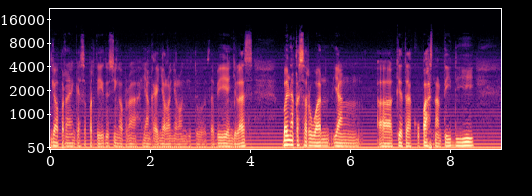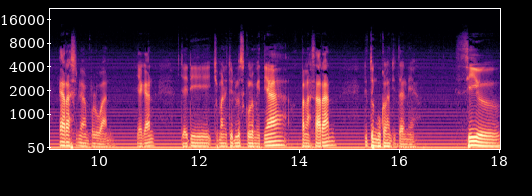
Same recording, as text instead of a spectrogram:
nggak pernah yang kayak seperti itu sih nggak pernah yang kayak nyolong nyolong gitu. Tapi yang jelas banyak keseruan yang uh, kita kupas nanti di era 90-an ya kan? Jadi cuman itu dulu sekelumитnya penasaran ditunggu kelanjutannya. See you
